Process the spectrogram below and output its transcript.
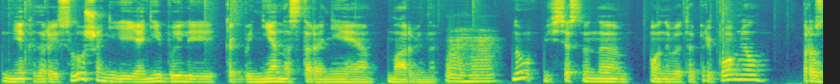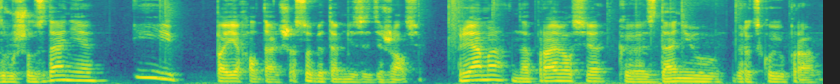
некоторые слушания, и они были как бы не на стороне Марвина. Мгм. Ну, естественно, он им это припомнил, разрушил здание и поехал дальше, особо там не задержался. Прямо направился к зданию городской управы.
